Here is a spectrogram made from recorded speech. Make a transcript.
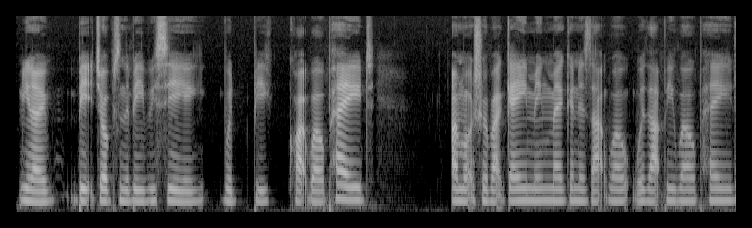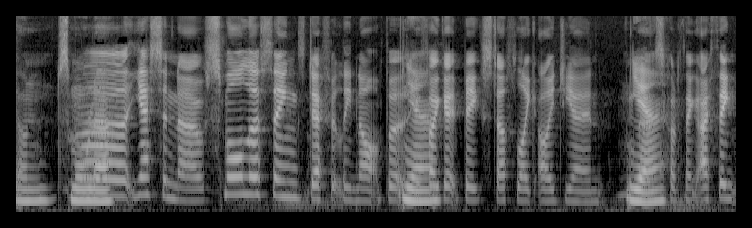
you know be jobs in the BBC would be quite well paid. I'm not sure about gaming. Megan, is that well? Would that be well paid on smaller? Uh, yes and no. Smaller things definitely not, but Yeah. if I get big stuff like IGN, yeah, this kind of thing, I think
